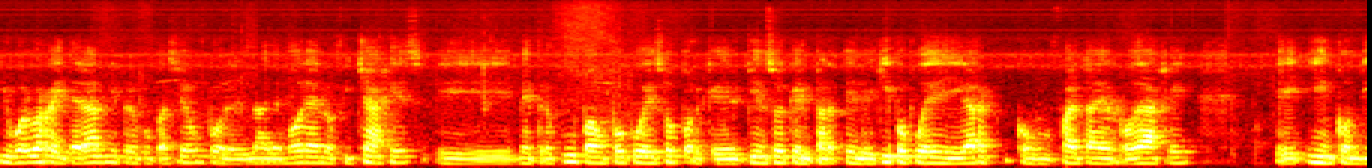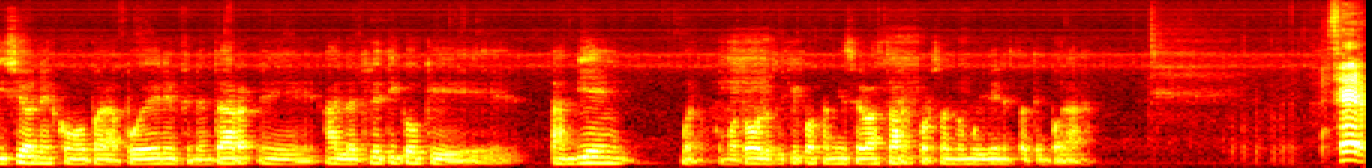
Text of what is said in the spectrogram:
y vuelvo a reiterar mi preocupación por la demora de los fichajes. Eh, me preocupa un poco eso porque pienso que el, el, equipo puede llegar con falta de rodaje eh, y en condiciones como para poder enfrentar eh, al Atlético que también, bueno, como todos los equipos, también se va a estar reforzando muy bien esta temporada. Fer.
